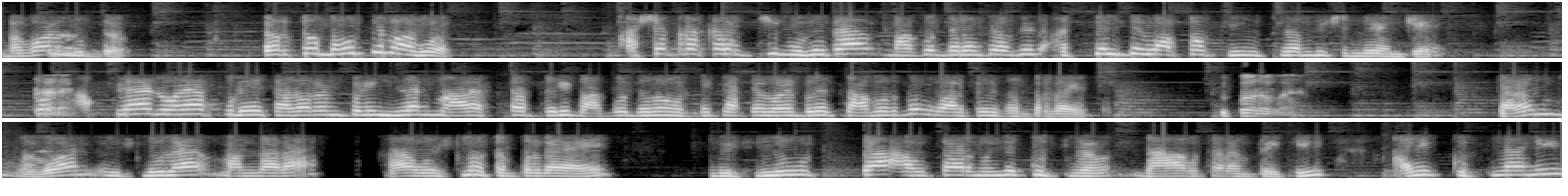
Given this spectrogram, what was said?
भगवान बुद्ध तर तो बौद्ध भागवत. अशा प्रकारची भूमिका भागवत धर्माच्या बाबतीत अत्यंत व्यापक ही विठ्ठलांजी शिंदे यांची आहे. तर आपल्या डोळ्यापुढे साधारणपणे निदान महाराष्ट्रात तरी भागवत म्हटलं की आपल्या डोळ्यापुढे ताबडतोब वारकरी संप्रदाय येतो. बरोबर. कारण भगवान विष्णूला मानणारा हा वैष्णव संप्रदाय आहे. विष्णूचा अवतार म्हणजे कृष्ण दहा अवतारांपैकी. आणि कृष्णाने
